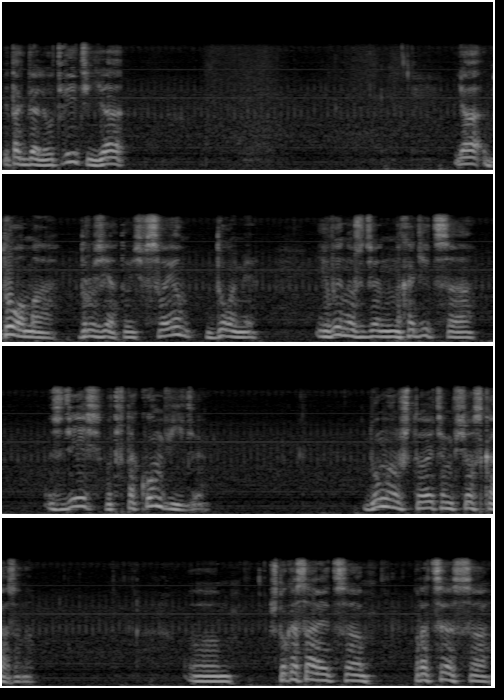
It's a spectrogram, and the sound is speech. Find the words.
и так далее. Вот видите, я Я дома, друзья, то есть в своем доме, и вынужден находиться здесь, вот в таком виде. Думаю, что этим все сказано. Эм, что касается процесса,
